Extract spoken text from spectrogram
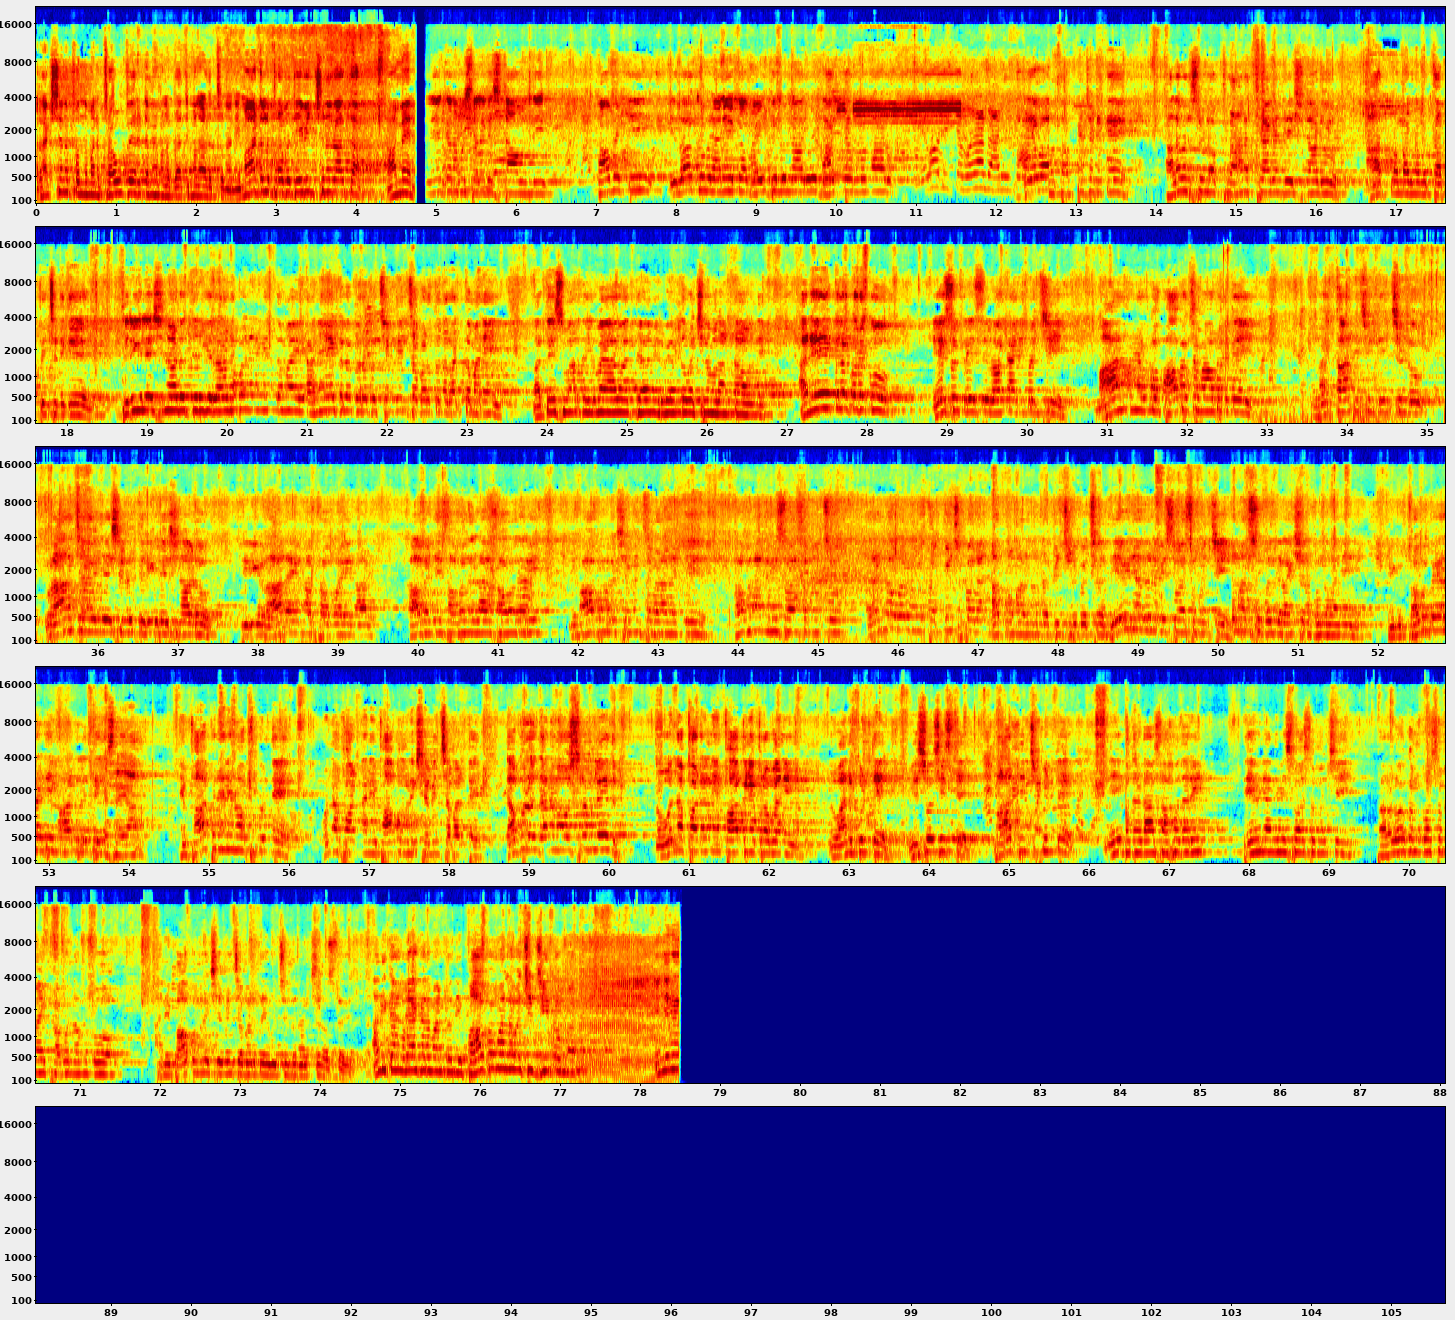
రక్షణ పొందమని ప్రభు పేరిట మిమ్మల్ని బ్రతిమలాడుతున్నాను ఈ మాటలు ప్రభు దీవించును గాక. ఆమె లేఖనము సెలవిస్తా ఉంది. కాబట్టి ఈ లోకంలో అనేక వైద్యులు ఉన్నారు డాక్టర్లు ఉన్నారు దేవాన్ని తప్పించడికే ప్రాణత్యాగం చేసినాడు ఆత్మ మరణము తిరిగి లేచినాడు తిరిగి రానపని నిమిత్తమై అనేకుల కొరకు చిందించబడుతున్న రక్తం అని మతేశ్వార్త ఇరవై ఆరో అధ్యాయం ఇరవై ఎనిమిదో వచ్చిన అంటా ఉంది. అనేకుల కొరకు యేసుక్రీస్తు లోకానికి వచ్చి మానవుని యొక్క పాప క్షమాపణకై రక్తాన్ని చిందించుడు ప్రాణత్యాగం చేసిండు తిరిగి లేచినాడు. తిరిగి రానైన ప్రభు అయినాడు. కాబట్టి సహోదరుడ సహోదరి ఈ పాపములు క్షమించబడాలంటే భవనాన్ని విశ్వాసం ఉంచు. రెండవ వరకు తప్పించుకోవాలని ఆత్మమార్గం తప్పించుకు వచ్చిన దేవిని అందరి విశ్వాసం ఉంచి మనసు పొంది రక్షణ పొందమని మీకు ప్రభు పేరటి మాటలు తెలుసాయా నీ పాపిని నేను ఒప్పుకుంటే ఉన్న పాటన నీ పాపముని క్షమించబడితే డబ్బులు ధనం అవసరం లేదు. నువ్వు ఉన్న పాటని పాపిని ప్రభని నువ్వు అనుకుంటే విశ్వసిస్తే ప్రార్థించుకుంటే నీ సోదరుడా సహోదరి దేవుని అంది విశ్వాసం ఉంచి పరలోకం కోసమై ప్రభు నమ్ముకో అని పాపములు క్షమించబడితే ఉచిత రక్షణ వస్తుంది. అందుకని లేఖనం అంటుంది పాపం వల్ల వచ్చే జీతం మరి. ఇంజనీర్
